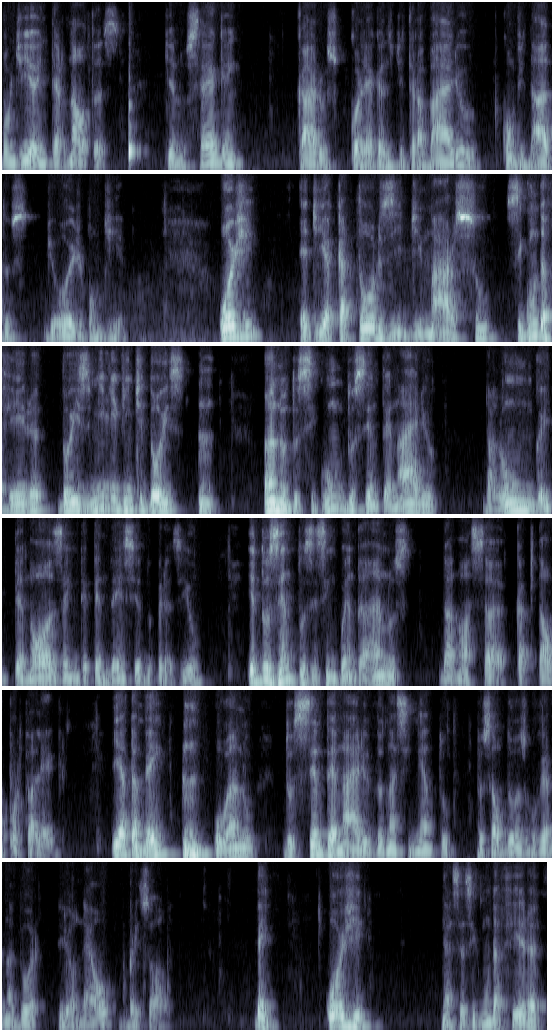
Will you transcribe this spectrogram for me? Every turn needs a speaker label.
Speaker 1: Bom dia, internautas que nos seguem, caros colegas de trabalho, convidados de hoje, bom dia. Hoje é dia 14 de março, segunda-feira, 2022, ano do segundo centenário da longa e penosa independência do Brasil e 250 anos da nossa capital, Porto Alegre. E é também o ano do centenário do nascimento do saudoso governador Leonel Brizola. Bem, hoje, nessa segunda-feira,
